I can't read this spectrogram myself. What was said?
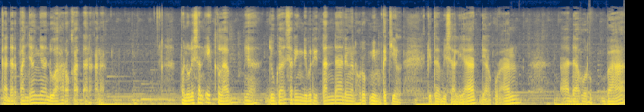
kadar panjangnya dua harokat anak-anak. Penulisan iklab ya juga sering diberi tanda dengan huruf mim kecil. Kita bisa lihat di Al-Qur'an ada huruf ba,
